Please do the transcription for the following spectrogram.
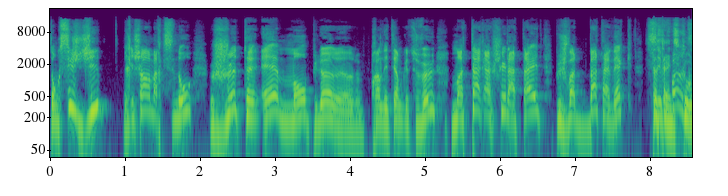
Donc, si je dis Richard Martineau, je te hais, mon, puis là, euh, prends les termes que tu veux, m'a t'arraché la tête, puis je vais te battre avec, c'est un discours un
